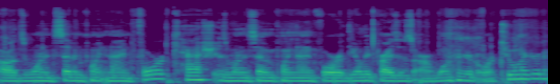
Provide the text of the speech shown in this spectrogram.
Odds 1 in 7.94. Cash is 1 in 7.94. The only prizes are 100 or 200.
